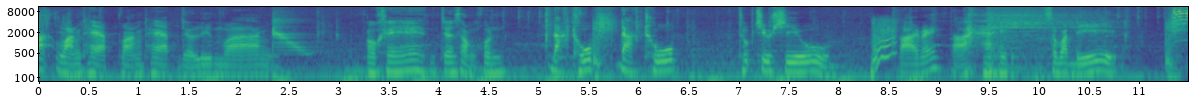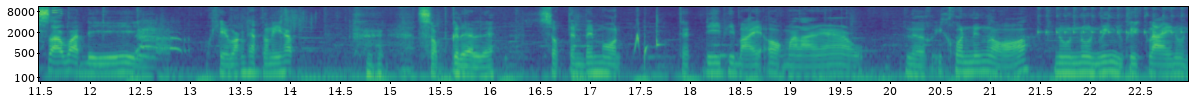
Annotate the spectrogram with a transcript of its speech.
อะวางแถบวางแถบเดี๋ยวลืมวาง โอเค เจอสองคน ดักทุบ ดักทุบ ทุบชิวๆตายไหมตาย สวัสดี สวัสดี โอเควางแถบตรงนี้ครับศพเกลือนเลยศพเต็มไปหมดเท็ดดี้พี่ไบร์ออกมาแล้วเหลืออีกคนนึงเหรอ นู่นนู่นวิ่งอยู่ไกลๆนู่น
